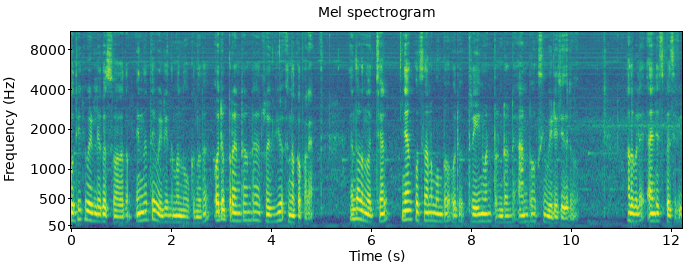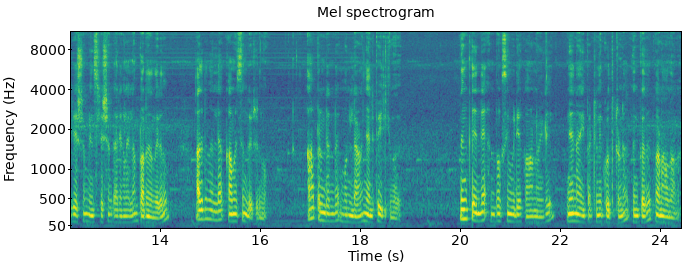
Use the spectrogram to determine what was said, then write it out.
പുതിയൊരു വീഡിയോയിലേക്ക് സ്വാഗതം. ഇന്നത്തെ വീഡിയോ നമ്മൾ നോക്കുന്നത് ഒരു പ്രിന്ററിന്റെ റിവ്യൂ എന്നൊക്കെ പറയാം. എന്താണെന്ന് വെച്ചാൽ ഞാൻ കുറച്ച് നാൾ മുമ്പ് ഒരു ത്രീ ഇൻ വൺ പ്രിന്ററിന്റെ അൺബോക്സിങ് വീഡിയോ ചെയ്തിരുന്നു. അതുപോലെ അതിന്റെ സ്പെസിഫിക്കേഷനും ഇൻസ്റ്റലേഷൻ കാര്യങ്ങളെല്ലാം പറഞ്ഞു തന്നിരുന്നു. അതിന് നല്ല കമൻസും കേട്ടിരുന്നു. ആ പ്രിന്ററിന്റെ മുന്നിലാണ് ഞാനിപ്പോൾ ഇരിക്കുന്നത്. നിങ്ങൾക്ക് എന്റെ അൺബോക്സിങ് വീഡിയോ കാണണമെങ്കിൽ ഞാൻ ഐ ബട്ടണിൽ കൊടുത്തിട്ടുണ്ട്. നിങ്ങൾക്കത് കാണാവുന്നതാണ്.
